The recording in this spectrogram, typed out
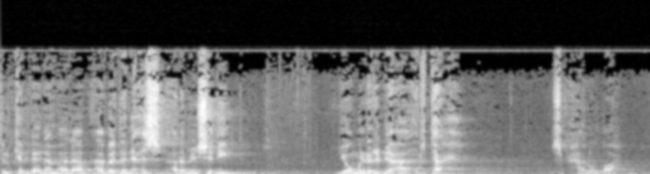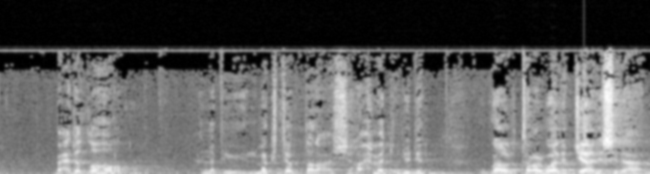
تلك الليلة ما نام أبدا يحس بألم شديد. يوم الأربعاء ارتاح. سبحان الله. بعد الظهر إحنا في المكتب طلع الشيخ أحمد ولده وقال ترى الوالد جالس إذا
